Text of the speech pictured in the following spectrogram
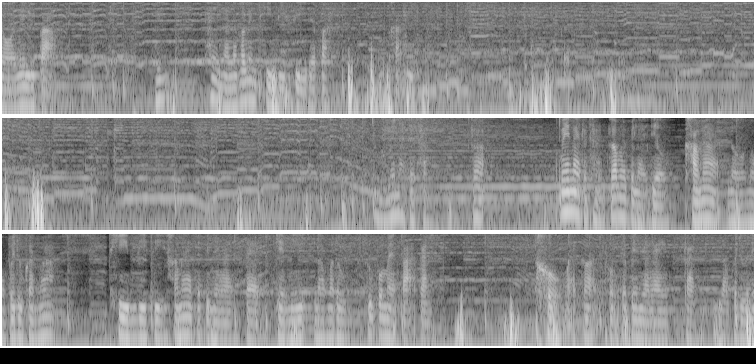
ยอยเล่นหรือเปล่า เฮ้ย ถ้าอย่างนั้นเราก็เล่นทีม DC ได้ปะถามดิ ไม่น่าจะทันก็ไม่เป็นไรเดี๋ยวคราวหน้าเราลองไปดูกันว่า ทีม DC ครั้งหน้าจะเป็นยังไง แต่เกมนี้เรามาดูซูเปอร์แมนป่ากัน โอ้โหมาก็ผมจะเป็นยังไงกัน เราไปดูใน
